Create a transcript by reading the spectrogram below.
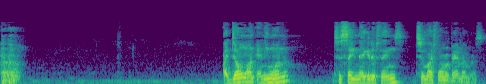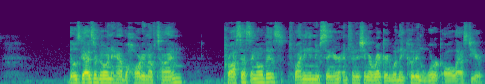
I don't want anyone to say negative things to my former band members. Those guys are going to have a hard enough time processing all this, finding a new singer, and finishing a record when they couldn't work all last year.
